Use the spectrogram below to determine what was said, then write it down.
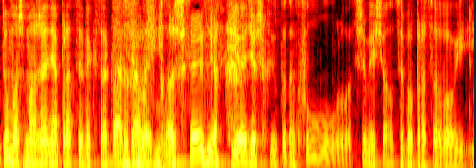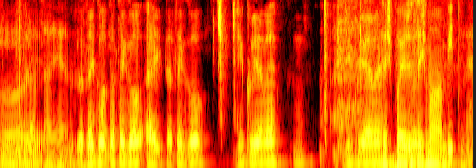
tu masz marzenia, pracy w ekstraklasie, ale Marzenia. jedziesz, potem kurwa, trzy miesiące popracował i, i wraca, nie? Dlatego, dlatego, ej, dlatego dziękujemy. Dziękujemy. Ktoś powie, że jesteś mało ambitny.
